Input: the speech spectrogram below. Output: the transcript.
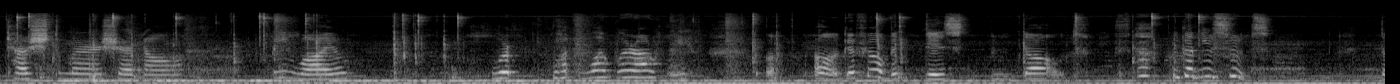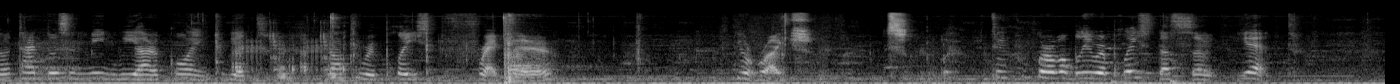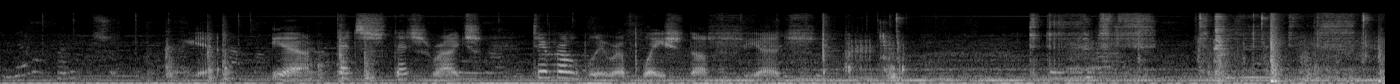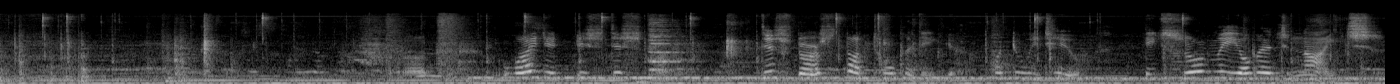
customer all. Meanwhile, where, what, what, where are we? Uh, Oh, I feel a bit dizzy out. we got new suits. Though that doesn't mean we are going to get not replaced Fredbear. You're right. They probably replaced us uh, yet. Yeah, yeah, that's that's right. They probably replaced us yet. Why did is this this door's not opening? What do we do? It's only open tonight.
